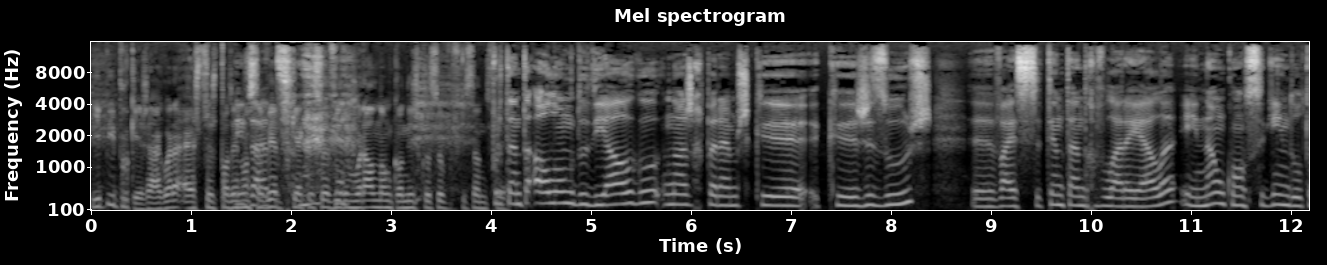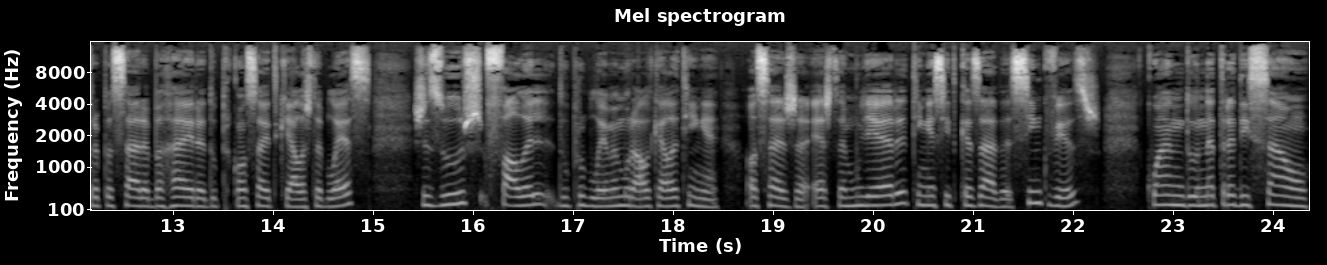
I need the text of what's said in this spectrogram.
E, e porquê? Já agora as pessoas podem Exato. não saber porque é que a sua vida moral não condiz com a sua profissão de fé. Portanto, ao longo do diálogo, nós reparamos que, que Jesus vai-se tentando revelar a ela e não conseguindo ultrapassar a barreira do preconceito que ela estabelece, Jesus fala-lhe do problema moral que ela tinha. Ou seja, esta mulher tinha sido casada cinco vezes, quando na tradição,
